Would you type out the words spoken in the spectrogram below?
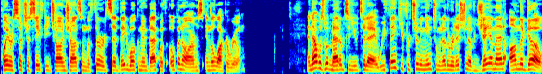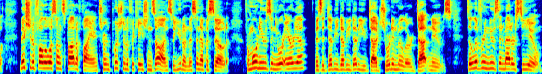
Players such as safety John Johnson III said they'd welcome him back with open arms in the locker room. And that was what mattered to you today. We thank you for tuning in to another edition of JMN on the Go. Make sure to follow us on Spotify and turn push notifications on so you don't miss an episode. For more news in your area, visit www.jordanmiller.news. Delivering news that matters to you.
